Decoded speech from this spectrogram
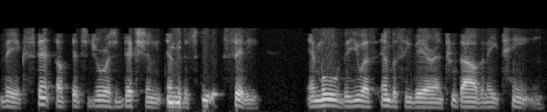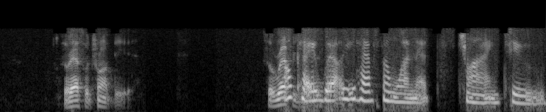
the extent of its jurisdiction in the disputed city and moved the U.S. embassy there in 2018. So that's what Trump did. So refugees, Okay, well, you have someone that's trying to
